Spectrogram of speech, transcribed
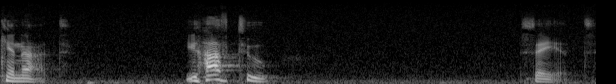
cannot. You have to say it.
